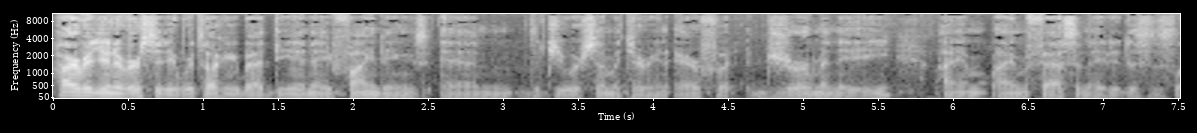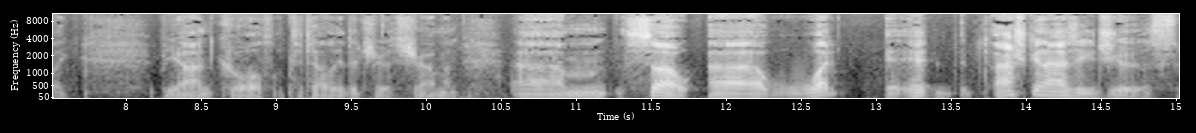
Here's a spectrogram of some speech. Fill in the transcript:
Harvard University. We're talking about DNA findings in the Jewish cemetery in Erfurt, Germany. I am I am fascinated. This is like beyond cool, to tell you the truth, Shaman. Um, so, uh, what it, Ashkenazi Jews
